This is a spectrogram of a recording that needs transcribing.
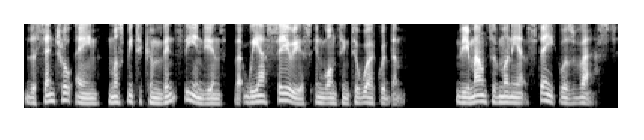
the central aim must be to convince the Indians that we are serious in wanting to work with them. The amount of money at stake was vast.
